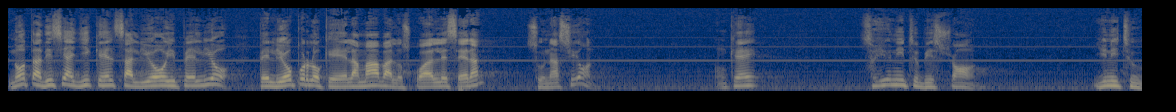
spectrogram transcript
Nota, dice allí que él salió y peleó. Peleó por lo que él amaba, los cuales eran su nación. Okay? So you need to be strong. You need to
